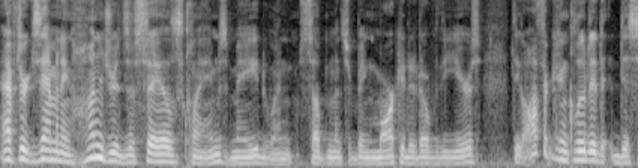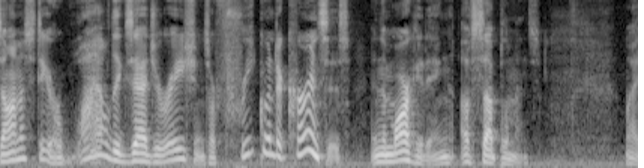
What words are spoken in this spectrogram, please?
After examining hundreds of sales claims made when supplements are being marketed over the years, the author concluded dishonesty or wild exaggerations are frequent occurrences in the marketing of supplements. My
